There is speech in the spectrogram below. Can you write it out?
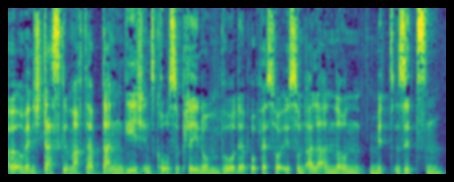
Äh, und wenn ich das gemacht habe, dann gehe ich ins große Plenum, wo der Professor ist und alle anderen mitsitzen.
